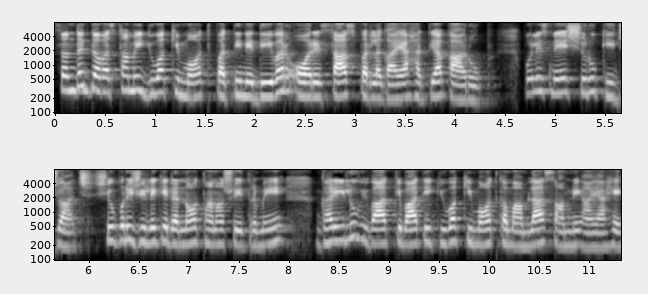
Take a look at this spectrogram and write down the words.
संदिग्ध अवस्था में युवक की मौत, पत्नी ने देवर और सास पर लगाया हत्या का आरोप। पुलिस ने शुरू की जाँच। शिवपुरी ज़िले के रन्नौत थाना क्षेत्र में घरेलू विवाद के बाद एक युवक की मौत का मामला सामने आया है।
